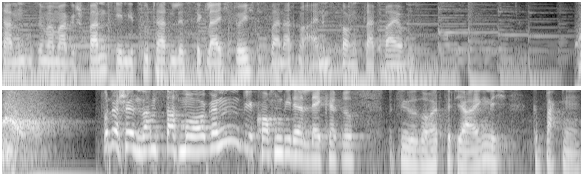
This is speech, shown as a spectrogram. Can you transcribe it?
Dann sind wir mal gespannt, gehen die Zutatenliste gleich durch. Das war nach nur einem Song. Bleibt bei uns. Wunderschönen Samstagmorgen. Wir kochen wieder leckeres, beziehungsweise heute wird ja eigentlich gebacken.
